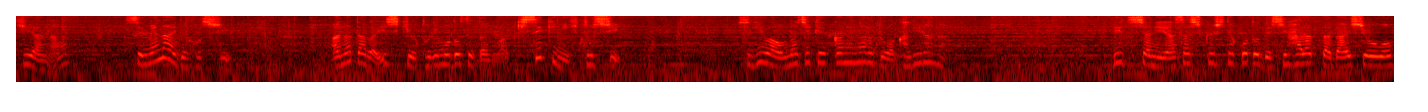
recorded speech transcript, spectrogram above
キアナ責めないでほしい。あなたが意識を取り戻せたのは奇跡に等しい。次は同じ結果になるとは限らない。律者に優しくしたことで支払った代償を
